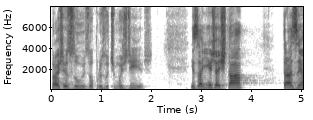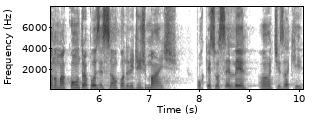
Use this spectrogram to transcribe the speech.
para Jesus ou para os últimos dias. Isaías já está trazendo uma contraposição quando ele diz mais, porque se você ler antes aqui,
